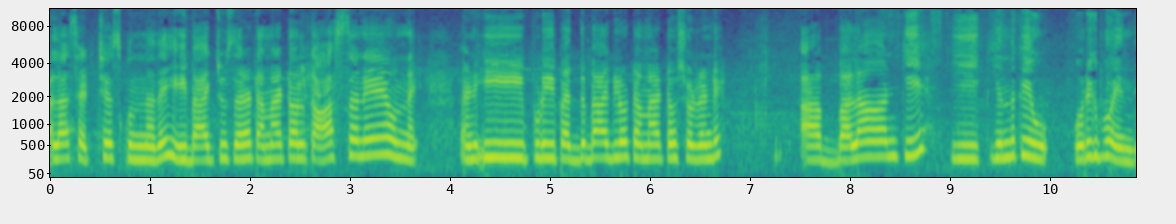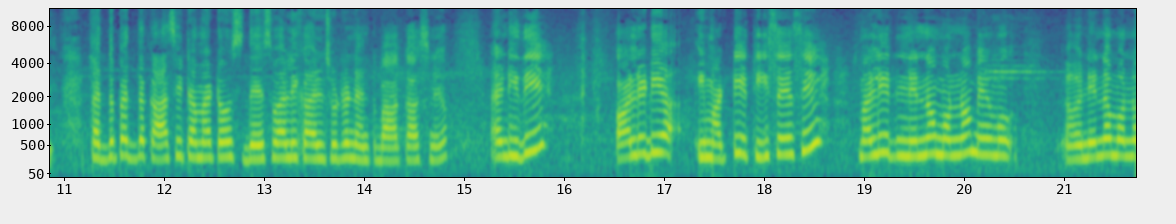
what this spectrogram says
అలా సెట్ చేసుకున్నదే. ఈ బ్యాగ్ చూసారా? టమాటోలు కాస్తనే ఉన్నాయి. అండ్ ఈ ఇప్పుడు ఈ పెద్ద బ్యాగ్లో టమాటోస్ చూడండి. ఆ బలానికి ఈ కిందకి ఒరిగిపోయింది? పెద్ద పెద్ద కాశీ టమాటోస్ దేశవాళీ కాయలు చూడండి ఎంత బాగా కాసినాయో. అండ్ ఇది ఆల్రెడీ ఈ మట్టి తీసేసి మళ్ళీ నిన్న మొన్న మేము నిన్న మొన్న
